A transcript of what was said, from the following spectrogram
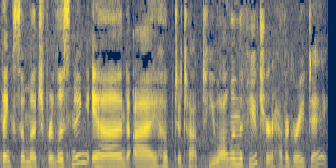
Thanks so much for listening, and I hope to talk to you all in the future. Have a great day.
